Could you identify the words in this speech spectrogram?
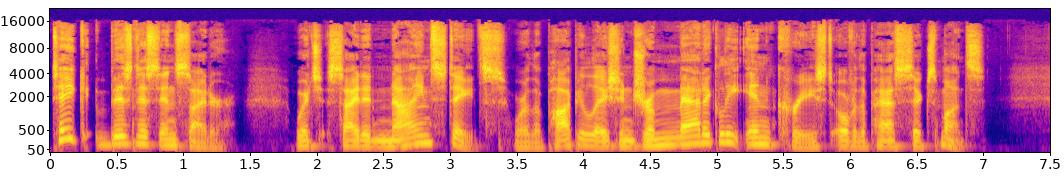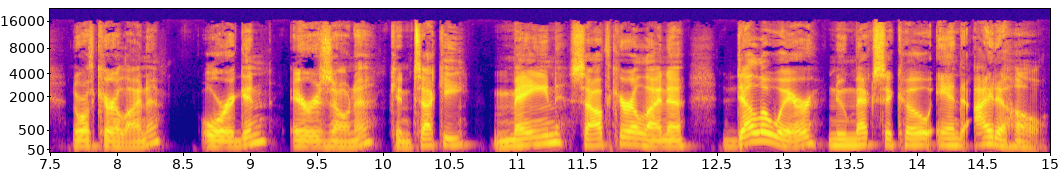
Take Business Insider, which cited nine states where the population dramatically increased over the past six months North Carolina, Oregon, Arizona, Kentucky, Maine, South Carolina, Delaware, New Mexico, and Idaho.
